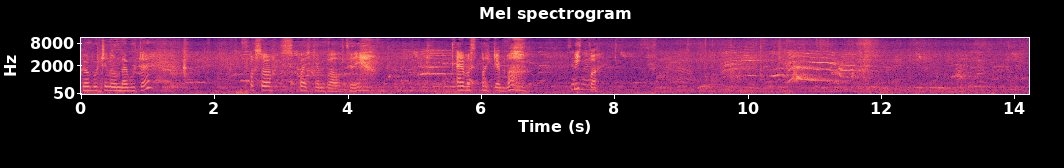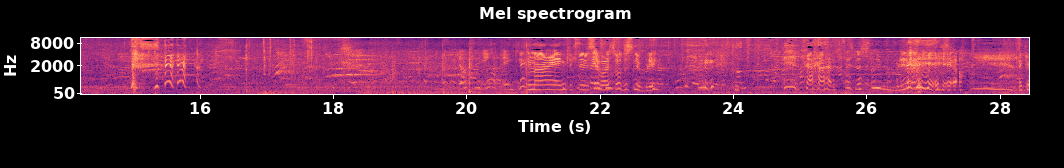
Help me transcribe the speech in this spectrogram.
gå bort til noen der borte, og så sparke en ball til dem. Eller bare sparke en ball. Midt på. Egentlig. Nei, egentlig ikke. Det ser bare ut som at du snubler. Det ser ut som jeg snubler. ja. OK.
